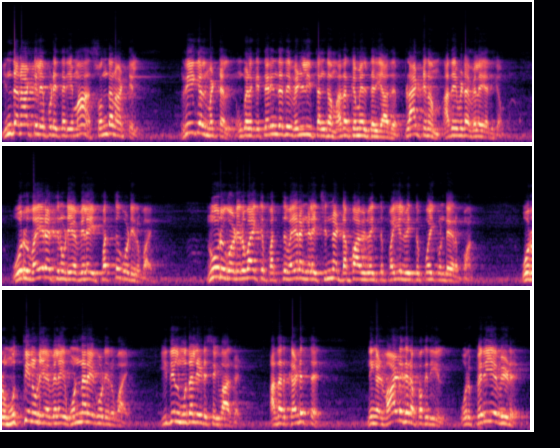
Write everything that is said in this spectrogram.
இந்த நாட்டில் எப்படி தெரியுமா? சொந்த நாட்டில். ரீகல் மெட்டல் உங்களுக்கு தெரிந்தது வெள்ளி தங்கம் அதற்கு மேல் தெரியாது. பிளாட்டினம் அதை விட விலை அதிகம். ஒரு வைரத்தினுடைய விலை பத்து கோடி ரூபாய். நூறு கோடி ரூபாய்க்கு பத்து வைரங்களை சின்ன டப்பாவில் வைத்து பையில் வைத்து போய்க்கொண்டே இருப்பான். ஒரு முத்தினுடைய விலை ஒன்றரை கோடி ரூபாய். இதில் முதலீடு செய்வார்கள். அதற்கடுத்து நீங்கள் வாழுகிற பகுதியில் ஒரு பெரிய வீடு.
